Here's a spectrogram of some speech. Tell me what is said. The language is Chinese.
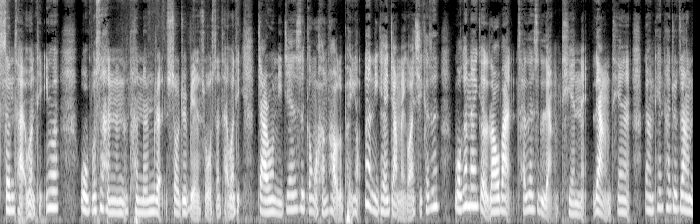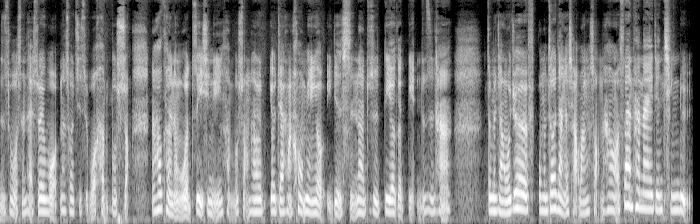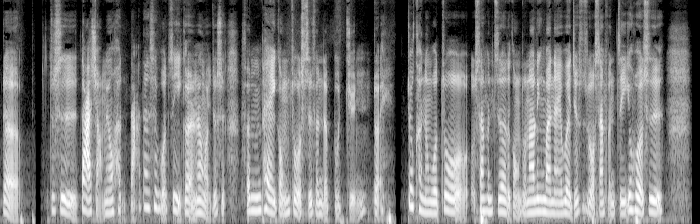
身材问题，因为我不是很很能忍受，就别人说我身材问题。假如你今天是跟我很好的朋友，那你可以讲没关系。可是我跟那个老板才认识两天呢，两天两天他就这样子说我身材，所以我那时候其实我很不爽。然后可能我自己心里已经很不爽，然后又加上后面又一件事，那就是第二个点，就是他怎么讲？我觉得我们只有两个小帮手，然后虽然他那一间青旅的。就是大小没有很大，但是我自己个人认为，就是分配工作十分的不均。对，就可能我做三分之二的工作，那另外那一位就是做三分之一，又或者是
